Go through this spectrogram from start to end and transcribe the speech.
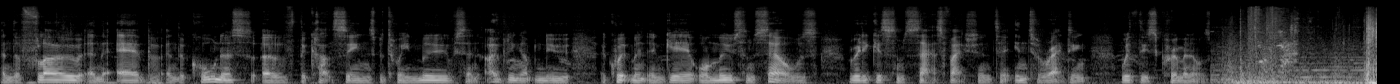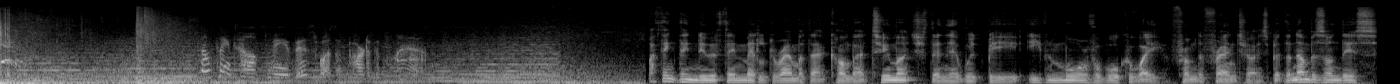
and the flow and the ebb and the coolness of the cutscenes between moves and opening up new equipment and gear or moves themselves really gives some satisfaction to interacting with these criminals. Something tells me this wasn't part of the plan. I think they knew if they meddled around with that combat too much, then there would be even more of a walk away from the franchise. But the numbers on this,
